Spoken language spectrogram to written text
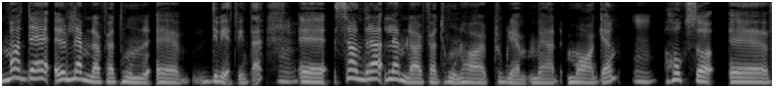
Madde eh, lämnar för att hon, eh, det vet vi inte. Mm. Eh, Sandra lämnar för att hon har problem med magen. Mm. Har också eh,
